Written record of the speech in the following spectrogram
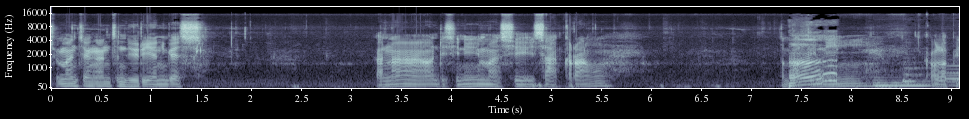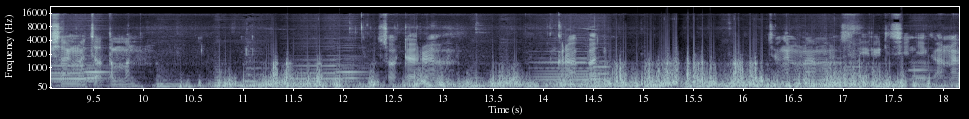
cuman jangan sendirian guys. Karena di sini masih sakral tempat ini. Kalau bisa ngajak teman. Saudara kerabat. Jangan ngelamun sendiri di sini karena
